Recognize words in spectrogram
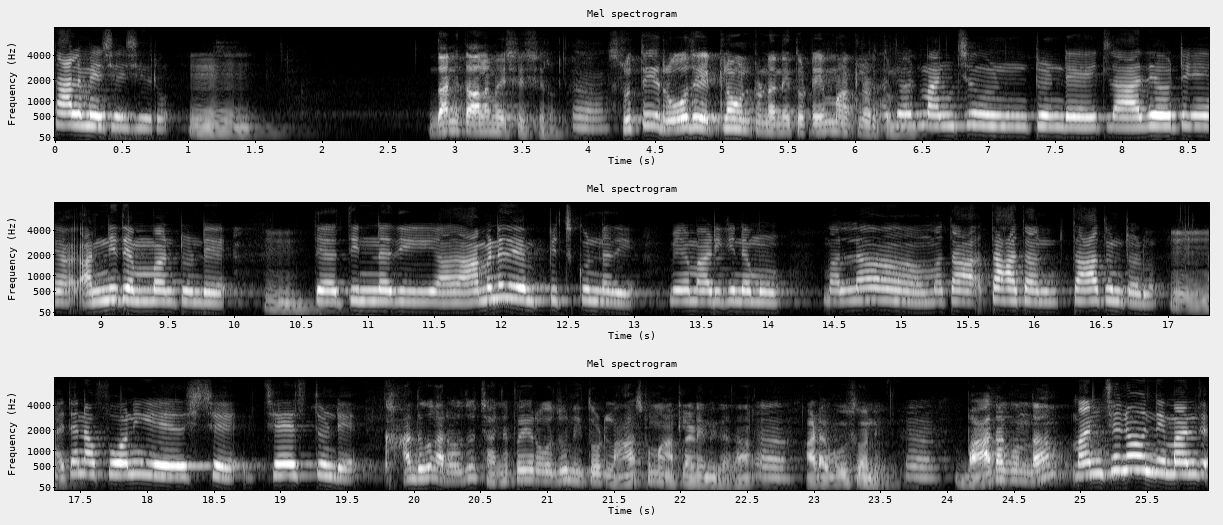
తాళం వేసేసిర్రు. మ్మ్. దాన్ని తాళం వేసేసారు. శృతి రోజు ఎట్లా ఉంటుండ? నీతో ఏం మాట్లాడుతుండే? మంచిగా ఉంటుండే. ఇట్లా అదే ఒకటి అన్ని తెమ్మంటుండే. తిన్నది ఆమెనే తెప్పించుకున్నది. మేము అడిగినాము. మళ్ళా మా తా తాత తాత ఉంటాడు. అయితే నాకు ఫోన్ చేసే చేస్తుండే. కాదు ఆ రోజు చనిపోయే రోజు నీతో లాస్ట్ మాట్లాడింది కదా. ఆడ కూర్చొని. బాధగా ఉందా మంచిగానే ఉంది. మంచి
